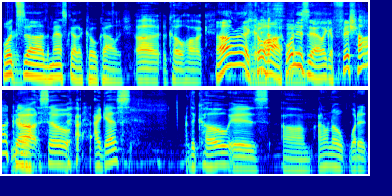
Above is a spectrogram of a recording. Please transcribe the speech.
What's for, uh, the mascot of Coe College? uh, a Kohawk? All right, Kohawk. What is that? Like a fish hawk? Or? No, so I, I guess the Co is um, I don't know what it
